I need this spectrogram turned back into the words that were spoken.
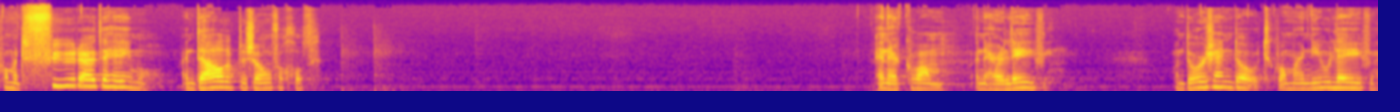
kwam het vuur uit de hemel en daalde op de Zoon van God. En er kwam een herleving. Want door zijn dood kwam er nieuw leven.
